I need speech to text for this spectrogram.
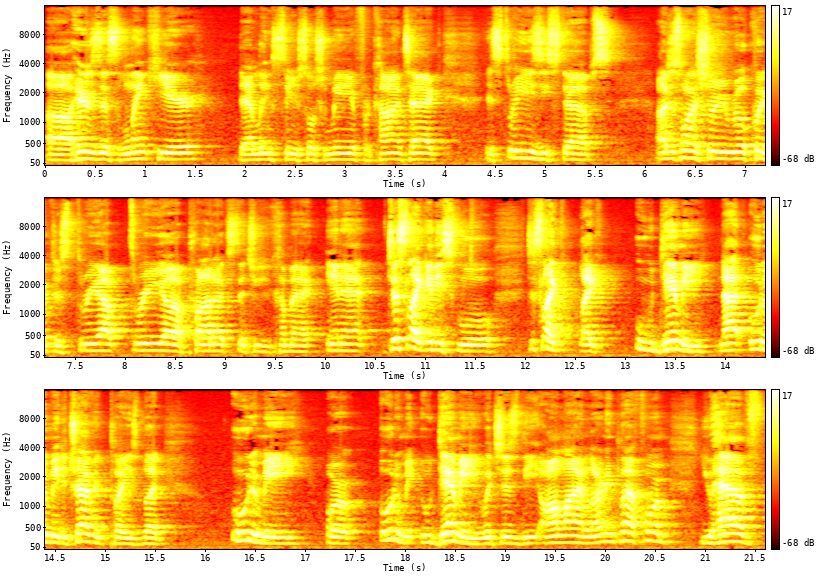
Uh, here's this link here that links to your social media for contact. It's three easy steps. I just want to show you real quick. There's three out three uh, products that you can come at in at, just like any school, just like like Udemy, not Udimi the traffic place, but Udemy or Udemy, Udemy, which is the online learning platform. You have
